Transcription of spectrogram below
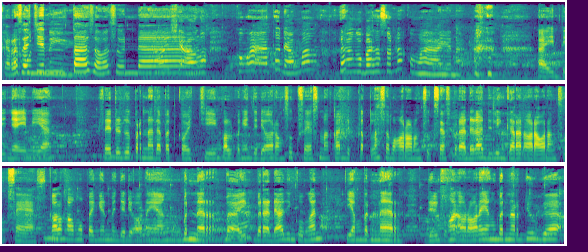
karena saya Uni? cinta sama Sunda. Masya Allah. Kumaha itu damang? Nganggo bahasa Sunda kumaha ya nak? Nah, intinya ini ya. Saya dulu pernah dapat coaching kalau pengen jadi orang sukses maka dekatlah sama orang-orang sukses beradalah di lingkaran orang-orang sukses. Kalau kamu pengen menjadi orang yang benar, baik berada di lingkungan yang benar, di lingkungan orang-orang yang benar juga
